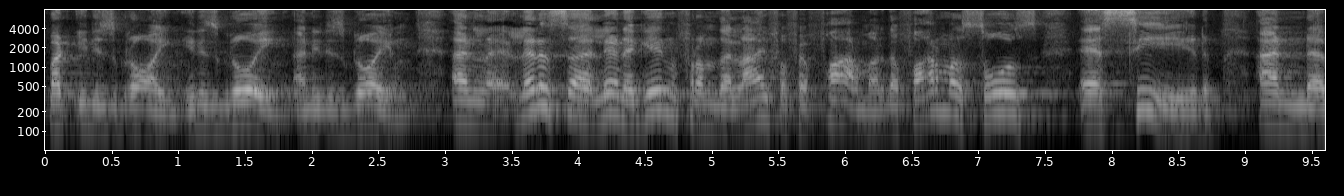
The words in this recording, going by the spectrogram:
but it is growing. It is growing and it is growing. And let us uh, learn again from the life of a farmer. The farmer sows a seed and uh,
